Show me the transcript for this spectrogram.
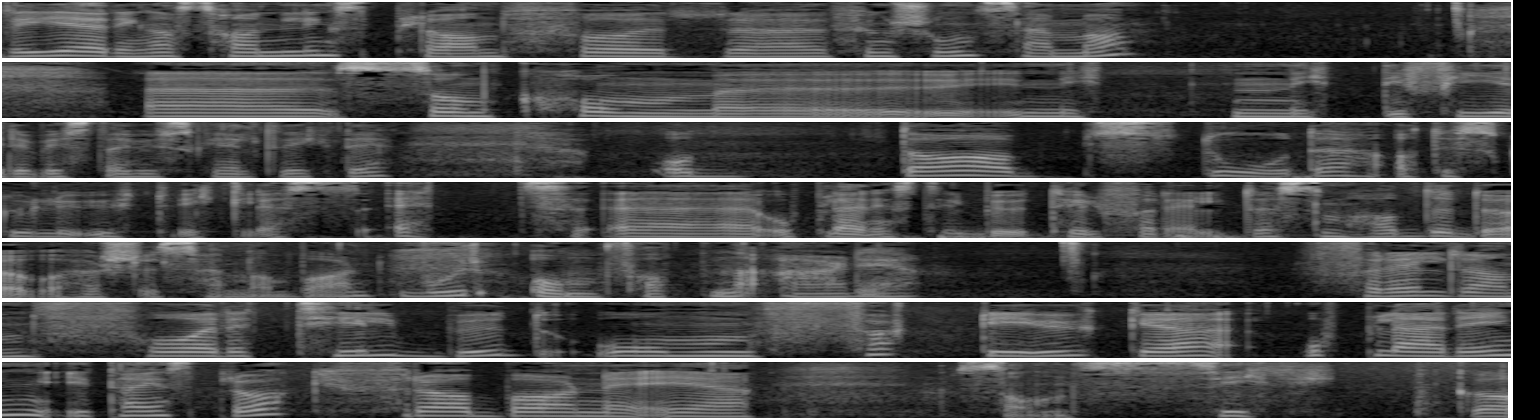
regjeringas handlingsplan for funksjonshemma. Som kom i 1994, hvis jeg husker helt riktig. Og da sto det at det skulle utvikles et eh, opplæringstilbud til foreldre som hadde døve og hørselshemma barn. Hvor omfattende er det? Foreldrene får et tilbud om 40 uker opplæring i tegnspråk fra barnet er sånn cirka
